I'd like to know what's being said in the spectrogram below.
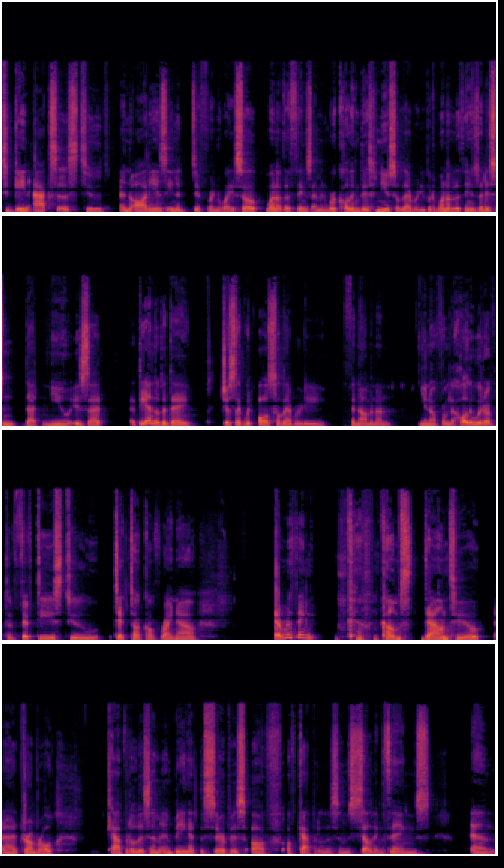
to gain access to an audience in a different way. So one of the things, I mean, we're calling this new celebrity, but one of the things that isn't that new is that at the end of the day, just like with all celebrity phenomenon, you know, from the Hollywood of the 50s to TikTok of right now, everything comes down to uh, drumroll capitalism and being at the service of of capitalism, selling things, and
